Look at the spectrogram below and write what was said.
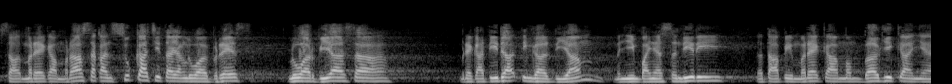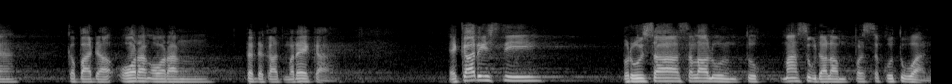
saat mereka merasakan sukacita yang luar biasa, luar biasa, mereka tidak tinggal diam, menyimpannya sendiri, tetapi mereka membagikannya kepada orang-orang terdekat mereka. Ekaristi berusaha selalu untuk masuk dalam persekutuan,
